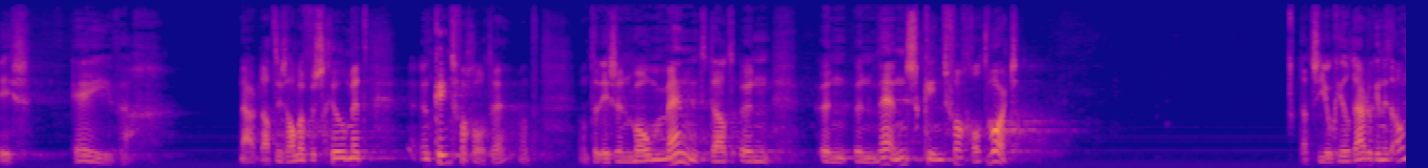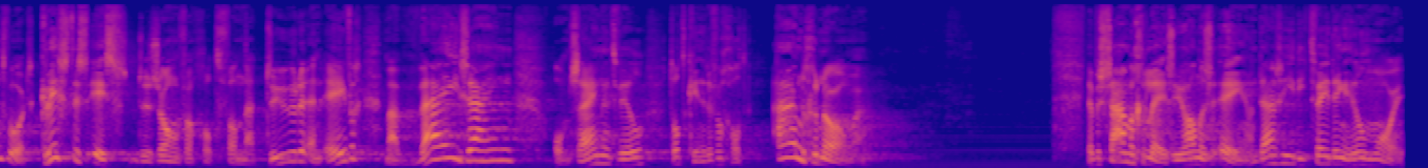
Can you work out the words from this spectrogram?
is eeuwig. Nou, dat is al een verschil met een kind van God, hè? Want, want er is een moment dat een, een, een mens kind van God wordt. Dat zie je ook heel duidelijk in het antwoord. Christus is de zoon van God van nature en eeuwig, maar wij zijn om zijnentwil tot kinderen van God aangenomen. We hebben samen gelezen, Johannes 1, en daar zie je die twee dingen heel mooi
